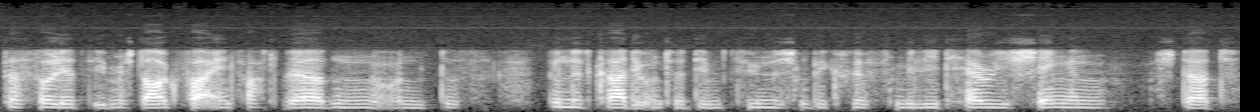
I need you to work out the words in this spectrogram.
das soll jetzt eben stark vereinfacht werden und das findet gerade unter dem zynischen Begriff Military Schengen statt.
